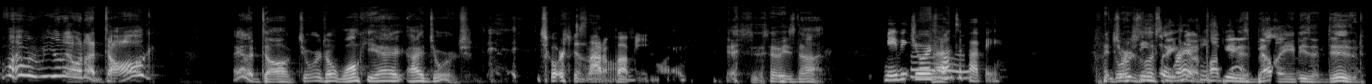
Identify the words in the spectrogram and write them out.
Why would you want a dog? I got a dog, George. Oh, wonky eye, eye George. George is not a puppy. no, he's not. Maybe George uh, wants a puppy. George, George looks like he's got a puppy in his belly, and he's a dude.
